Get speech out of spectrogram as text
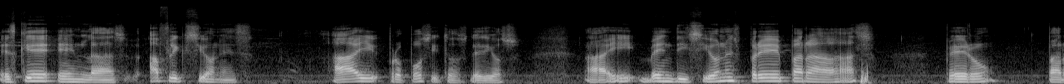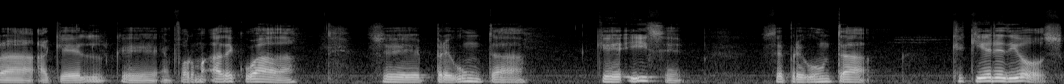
Es que en las aflicciones hay propósitos de Dios, hay bendiciones preparadas, pero para aquel que en forma adecuada se pregunta, ¿qué hice? Se pregunta, ¿qué quiere Dios?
